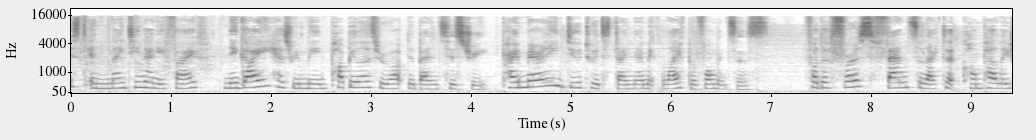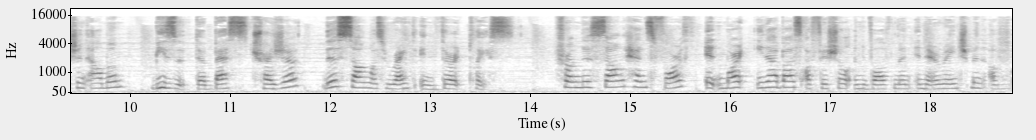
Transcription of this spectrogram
Released in 1995, Negai has remained popular throughout the band's history, primarily due to its dynamic live performances. For the first fan selected compilation album, B'z The Best Treasure, this song was ranked in third place. From this song henceforth, it marked Inaba's official involvement in the arrangement of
